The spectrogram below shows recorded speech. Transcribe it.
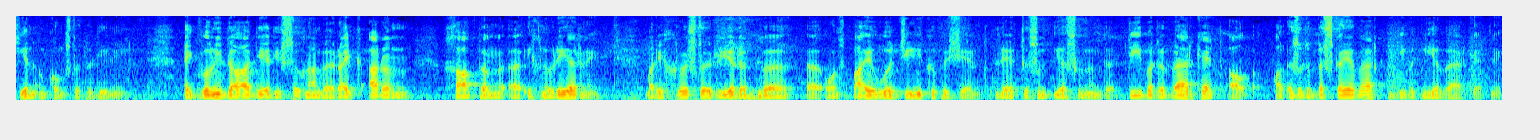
geen inkomste verdien nie. Ek wil nie daardeur die sogenaamde ryk-arm gaping uh, ignoreer nie, maar die grootste rede vir uh, ons baie hoë Gini-koëffisiënt lê tussen eersgenoemde, die wat 'n werk het, al al is dit 'n beskeie werk, die wat nie 'n werk het nie.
